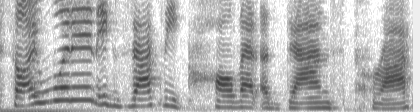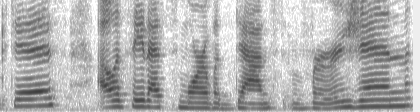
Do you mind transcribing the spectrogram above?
so I wouldn't exactly call that a dance practice. I would say that's more of a dance version.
